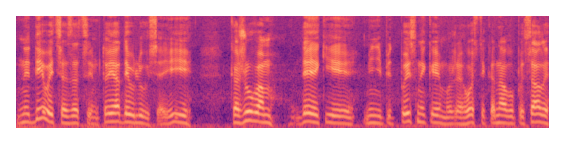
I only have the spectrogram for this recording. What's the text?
не дивиться за цим, то я дивлюся і кажу вам, деякі міні-підписники, може гості каналу писали,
